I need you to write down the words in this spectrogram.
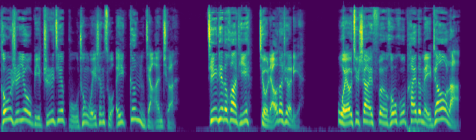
同时又比直接补充维生素 A 更加安全。今天的话题就聊到这里。我要去晒粉红湖拍的美照了，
